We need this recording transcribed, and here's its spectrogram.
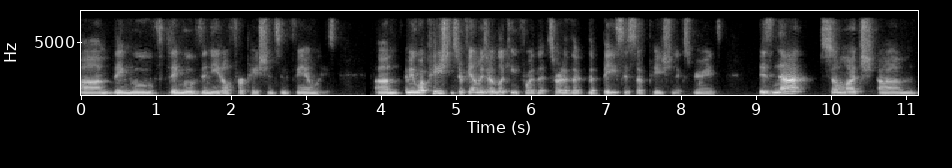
um, they move they move the needle for patients and families. Um, I mean, what patients and families are looking for, that sort of the, the basis of patient experience, is not so much um,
